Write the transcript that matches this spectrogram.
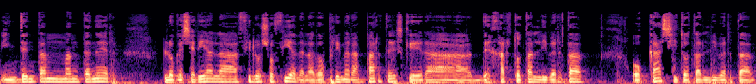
intentan mantener lo que sería la filosofía de las dos primeras partes, que era dejar total libertad o casi total libertad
